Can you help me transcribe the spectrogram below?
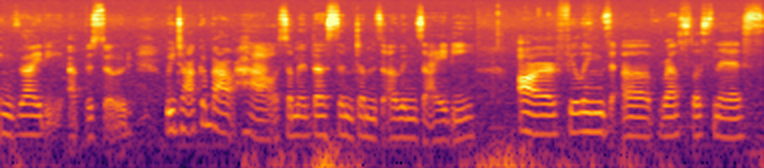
Anxiety episode, we talk about how some of the symptoms of anxiety are feelings of restlessness,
